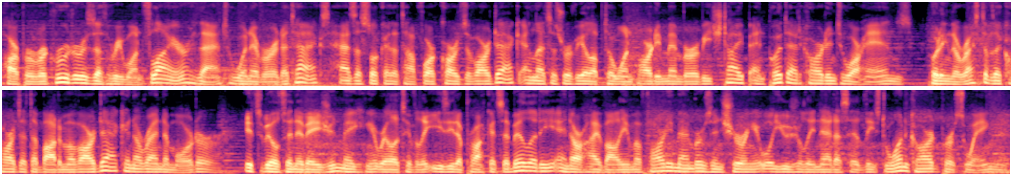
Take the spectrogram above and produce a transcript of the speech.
Harper Recruiter is a 3-1 flyer that, whenever it attacks, has us look at the top 4 cards of our deck and lets us reveal up to one party member of each type and put that card into our hands, putting the rest of the cards at the bottom of our deck in a random order. It's built-in evasion making it relatively easy to proc its ability and our high volume of party members ensuring it will usually net us at least one card per swing.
